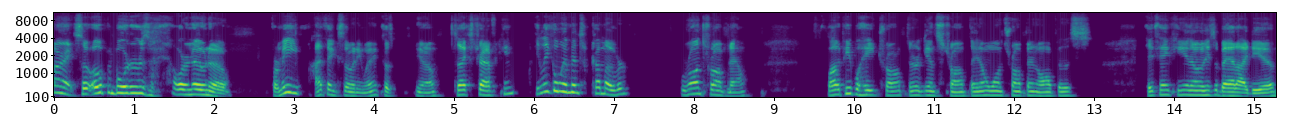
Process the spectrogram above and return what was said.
All right, so open borders or no no? For me, I think so anyway, because you know, sex trafficking, illegal women come over. We're on Trump now. A lot of people hate Trump. They're against Trump. They don't want Trump in office. They think, you know, he's a bad idea.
